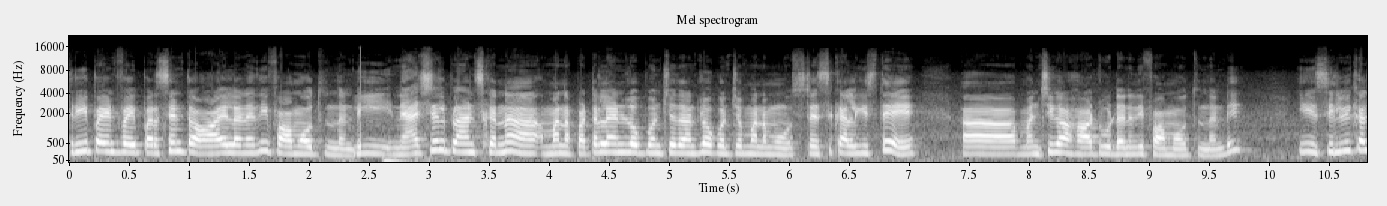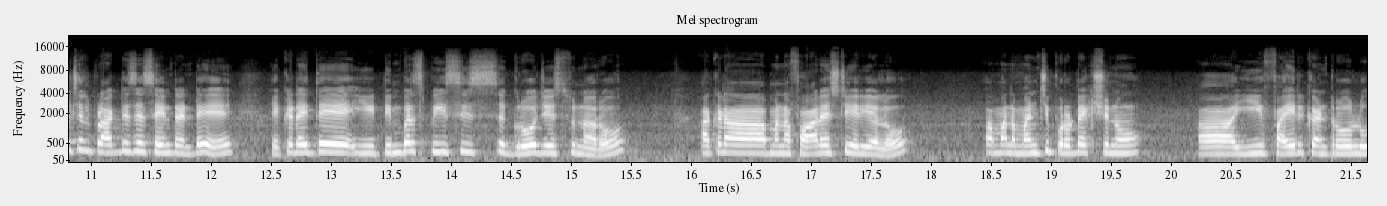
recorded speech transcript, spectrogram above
three point five percent oil అనేది ఫామ్ అవుతుందండి. ఈ న్యాచురల్ ప్లాంట్స్ కన్నా మన పట్టల్యాండ్లో పొంచే దాంట్లో కొంచెం మనము స్ట్రెస్ కలిగిస్తే మంచిగా హార్ట్వుడ్ అనేది ఫామ్ అవుతుందండి. ఈ సిల్వికల్చర్ ప్రాక్టీసెస్ ఏంటంటే ఎక్కడైతే ఈ టింబర్ స్పీసీస్ గ్రో చేస్తున్నారో అక్కడ మన ఫారెస్ట్ ఏరియాలో మన మంచి ప్రొటెక్షను ఈ ఫైర్ కంట్రోలు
